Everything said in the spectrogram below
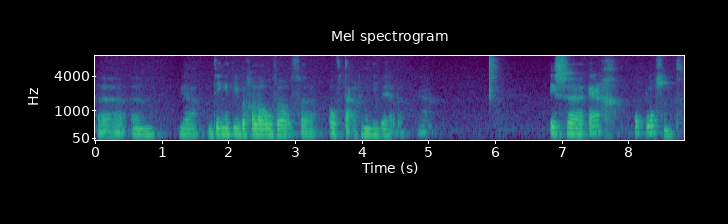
eh, ehm, ja, dingen die we geloven of eh, overtuigingen die we hebben. Ja. Is erg oplossend.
